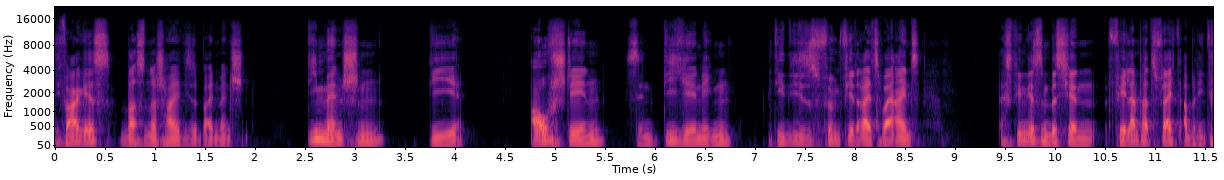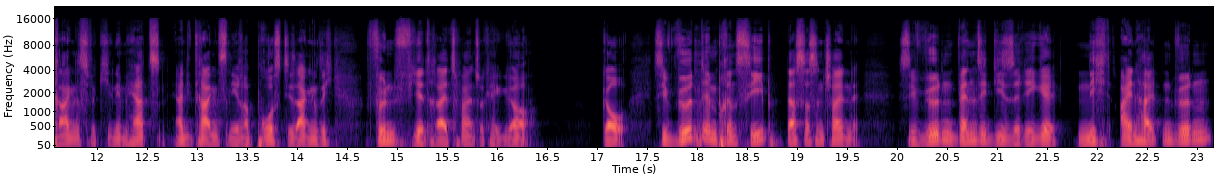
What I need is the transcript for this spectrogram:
Die Frage ist, was unterscheidet diese beiden Menschen? Die Menschen, die aufstehen, sind diejenigen, die dieses 5, 4, 3, 2, 1 es klingt jetzt ein bisschen fehl am Platz vielleicht, aber die tragen das wirklich in dem Herzen. Ja, die tragen es in ihrer Brust. Die sagen sich 5, 4, 3, 2, 1, okay, go. Go. Sie würden im Prinzip, das ist das Entscheidende, sie würden, wenn sie diese Regel nicht einhalten würden,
